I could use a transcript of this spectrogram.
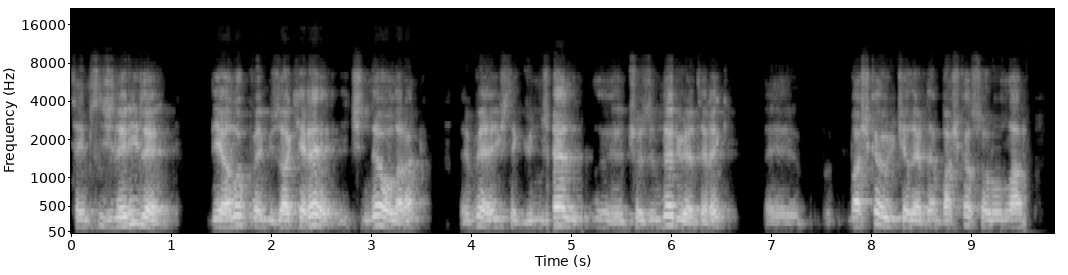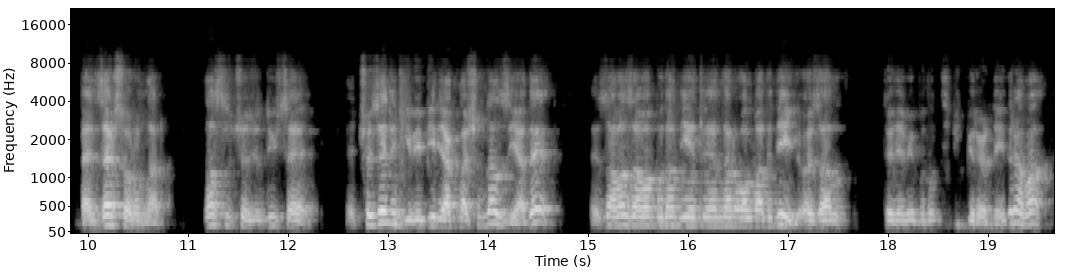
temsilcileriyle diyalog ve müzakere içinde olarak e, ve işte güncel e, çözümler üreterek e, başka ülkelerde başka sorunlar, benzer sorunlar nasıl çözüldüyse e, çözelim gibi bir yaklaşımdan ziyade zaman zaman buna niyetlenenler olmadı değil. Özal dönemi bunun tipik bir örneğidir ama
